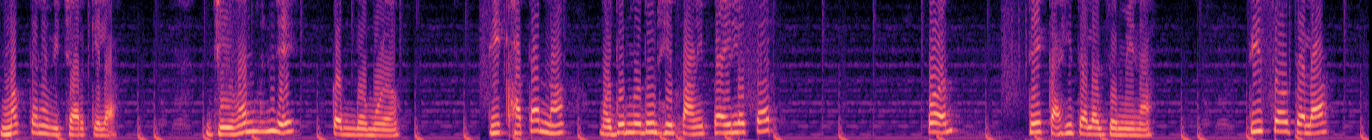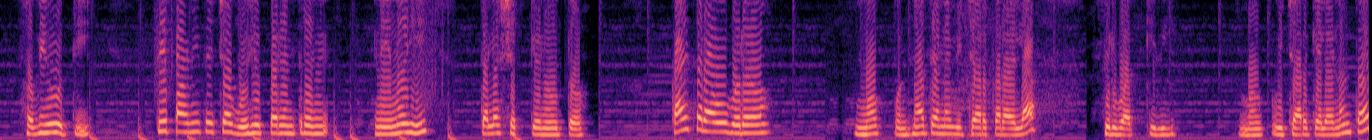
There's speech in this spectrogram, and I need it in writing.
मग त्यानं विचार केला जेवण म्हणजे कंदमुळं. ती खाताना मधून हे पाणी प्यायलं तर? पण ते काही त्याला जमेना. ती चव त्याला हवी होती. ते पाणी त्याच्या गुहेपर्यंत नेणंही त्याला शक्य नव्हतं. काय करावं बरं? मग पुन्हा त्यानं विचार करायला सुरुवात केली. मग विचार केल्यानंतर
